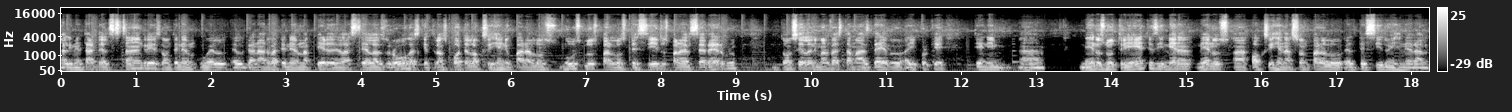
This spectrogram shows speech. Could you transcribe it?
alimentar del sangre, vão ter, el, el ganado vai ter uma perda de las células rojas que transporta o oxigênio para os músculos, para os tecidos, para o cerebro. Então, o animal vai estar mais débil aí porque tem uh, menos nutrientes e menos, menos uh, oxigenação para o tecido em geral.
